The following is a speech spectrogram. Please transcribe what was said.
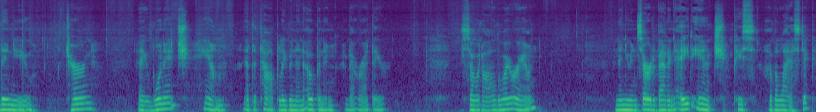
Then you turn a one inch hem at the top, leaving an opening about right there. Sew it all the way around. And then you insert about an eight inch piece of elastic.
